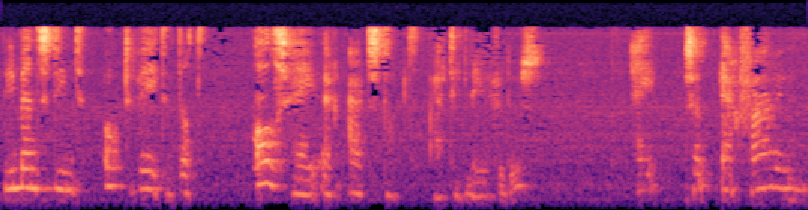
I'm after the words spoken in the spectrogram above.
Die mens dient ook te weten dat als hij eruit stapt uit dit leven dus, hij zijn ervaringen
